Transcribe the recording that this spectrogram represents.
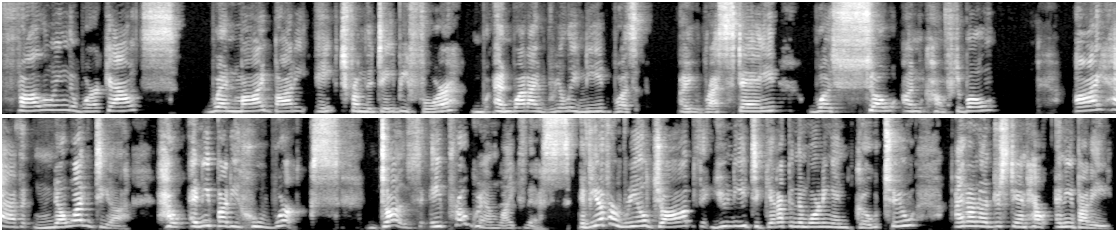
Following the workouts, when my body ached from the day before, and what I really need was a rest day, was so uncomfortable. I have no idea how anybody who works does a program like this. If you have a real job that you need to get up in the morning and go to, I don't understand how anybody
